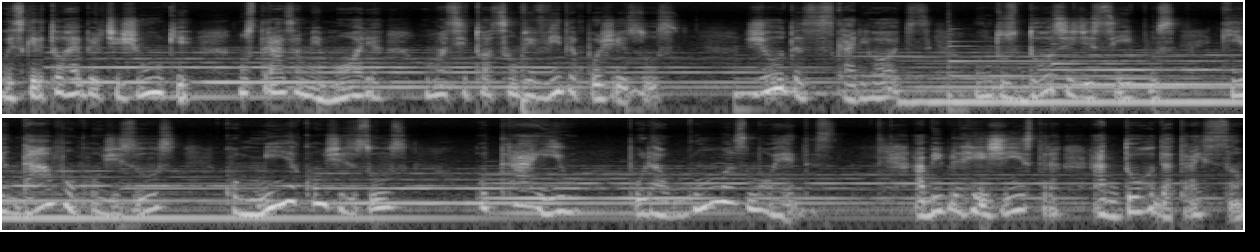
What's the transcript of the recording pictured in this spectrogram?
O escritor Herbert Juncker nos traz à memória uma situação vivida por Jesus. Judas Iscariotes, um dos doze discípulos que andavam com Jesus, comia com Jesus, o traiu por algumas moedas. A Bíblia registra a dor da traição,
